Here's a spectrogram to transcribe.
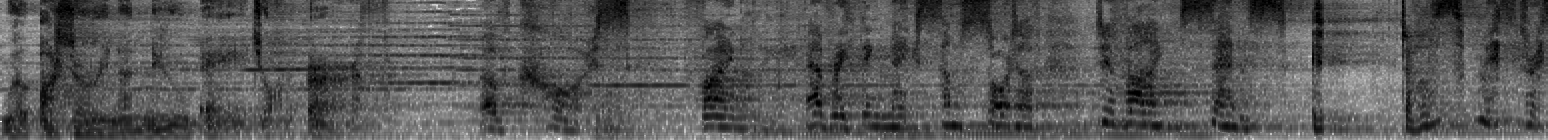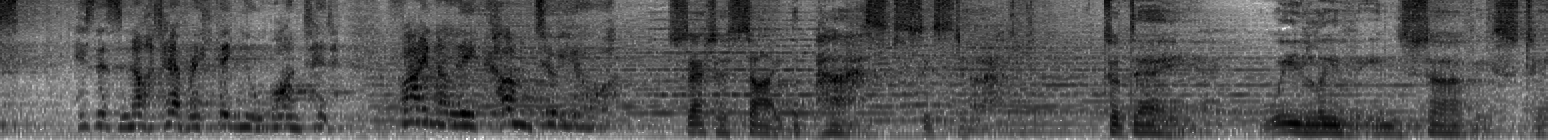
will usher in a new age on Earth. Of course. Finally, everything makes some sort of divine sense. It does? Mistress, is this not everything you wanted? Finally come to you. Set aside the past, sister. Today, we live in service to you.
